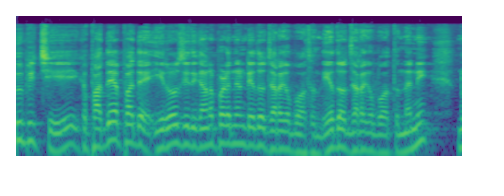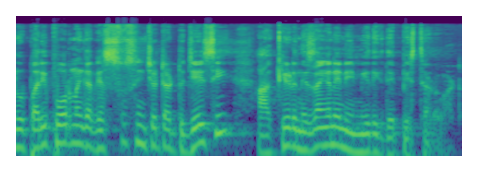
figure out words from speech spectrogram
చూపించి ఇక పదే పదే ఈరోజు ఇది కనపడిందంటే ఏదో జరగబోతుంది ఏదో జరగబోతుందని నువ్వు పరిపూర్ణంగా విశ్వసించేటట్టు చేసి ఆ కీడు నిజంగానే నీ మీదికి తెప్పిస్తాడు వాడు.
